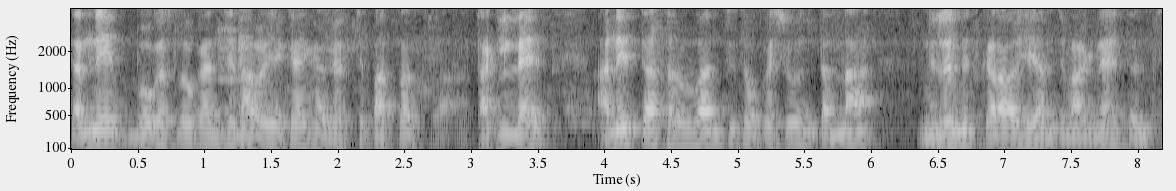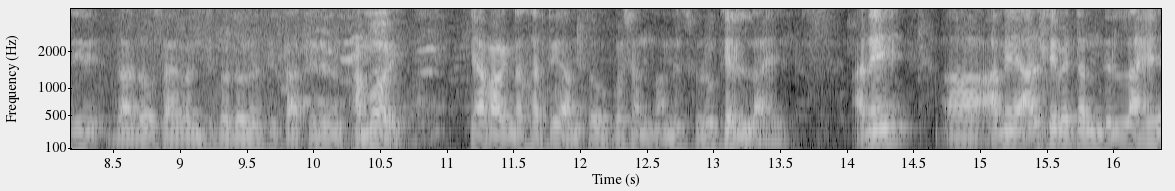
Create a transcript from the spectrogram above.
त्यांनी बोगस लोकांची नावे एका एका घरचे पाच पाच टाकलेले आहेत. आणि त्या सर्वांची चौकशी होऊन त्यांना निलंबित करावं ही आमची मागणी आहे. त्यांची जाधव साहेबांची पदोन्नती तातडीने थांबवावी ह्या मागण्यासाठी आमचं उपोषण आम्ही सुरू केलेलं आहे. आणि आम्ही अल्टिमेटम दिलेलं आहे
